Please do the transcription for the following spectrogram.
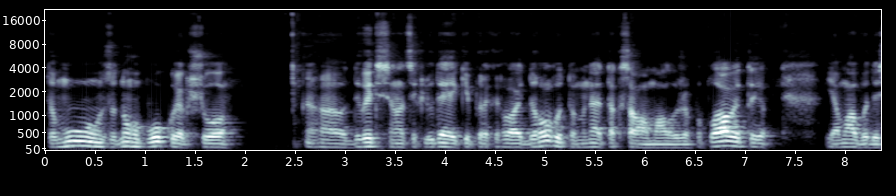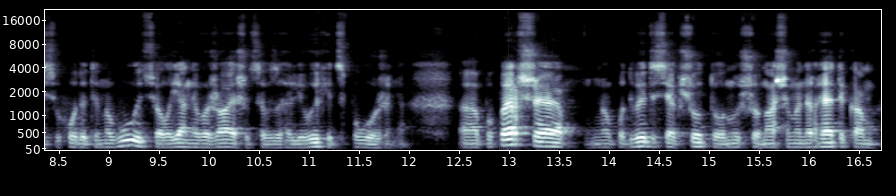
Тому з одного боку, якщо е, дивитися на цих людей, які перекривають дорогу, то мене так само мало вже поплавити. Я мав би десь виходити на вулицю, але я не вважаю, що це взагалі вихід з положення. Е, По-перше, ну, подивитися, якщо то ну що нашим енергетикам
